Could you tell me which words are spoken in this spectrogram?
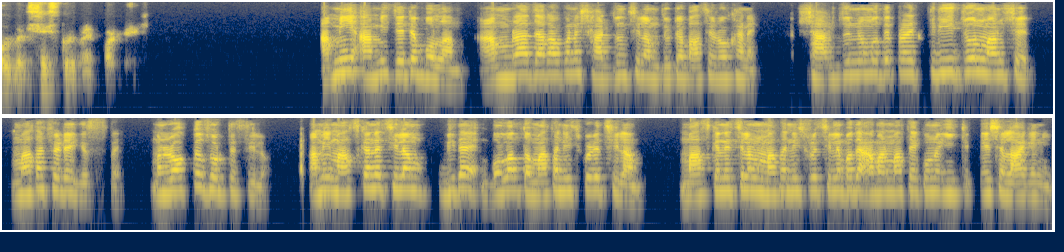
বলবেন শেষ করবেন পর্যায়ে আমি আমি যেটা বললাম আমরা যারা ওখানে ষাট জন ছিলাম দুটো বাসের ওখানে ষাট জনের মধ্যে প্রায় ত্রিশ জন মানুষের মাথা ফেটে গেছে মানে রক্ত ঝরতেছিল। আমি মাঝখানে ছিলাম বিদায় বললাম তো মাথা নিচ করে ছিলাম। মাঝখানে ছিলাম মাথা নিচ করে ছিলাম বলতে আমার মাথায় কোনো ইট এসে লাগেনি।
